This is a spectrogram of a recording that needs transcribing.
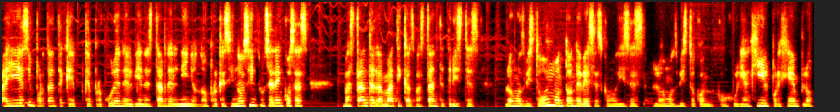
ahí es importante que, que, procuren el bienestar del niño, ¿no? Porque si no, sí suceden cosas bastante dramáticas, bastante tristes lo hemos visto un montón de veces, como dices, lo hemos visto con, con Julián Gil, por ejemplo.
